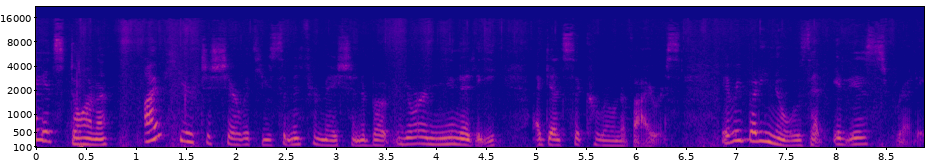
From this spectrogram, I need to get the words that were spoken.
Hi, it's Donna. I'm here to share with you some information about your immunity against the coronavirus. Everybody knows that it is spreading.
